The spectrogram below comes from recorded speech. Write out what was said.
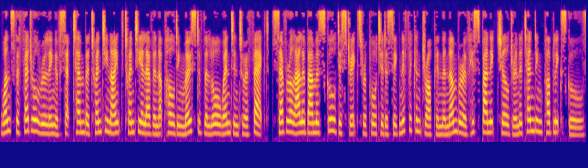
Once the federal ruling of September 29, 2011 upholding most of the law went into effect, several Alabama school districts reported a significant drop in the number of Hispanic children attending public schools.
